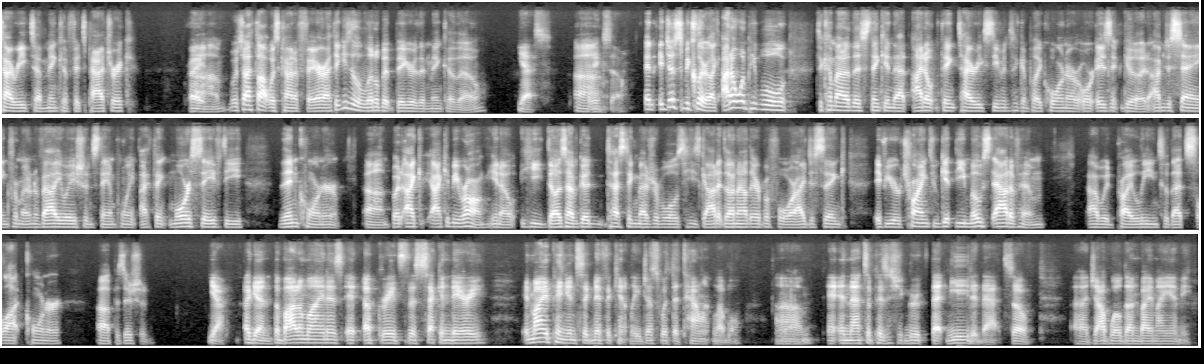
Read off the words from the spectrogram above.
Tyrique to Minkah Fitzpatrick, right? Um, which I thought was kind of fair. I think he's a little bit bigger than Minkah, though. Yes, um, I think so. And it, just to be clear, like I don't want people to come out of this thinking that I don't think Tyrique Stevenson can play corner or isn't good. I'm just saying from an evaluation standpoint, I think more safety than corner. Um, but I, I could be wrong. You know, he does have good testing measurables. He's got it done out there before. I just think if you're trying to get the most out of him, I would probably lean to that slot corner uh, position. Yeah. Again, the bottom line is it upgrades the secondary, in my opinion, significantly just with the talent level. Um, and, and, that's a position group that needed that. So, uh, job well done by Miami.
